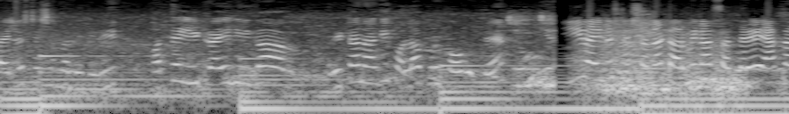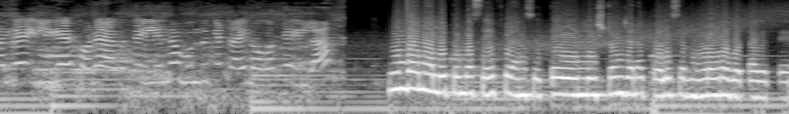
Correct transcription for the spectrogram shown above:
ರೈಲ್ವೆ ಸ್ಟೇಷನ್ ಮತ್ತೆ ಈ ಟ್ರೈನ್ ಈಗ ರಿಟರ್ನ್ ಆಗಿ ಕೊಲ್ಲಾಪುರಕ್ಕೆ ಹೋಗುತ್ತೆ. ಈ ರೈಲ್ವೆ ಸ್ಟೇಷನ್ ಟರ್ಮಿನಲ್ಸ್ ಅಂತಾರೆ ಯಾಕಂದ್ರೆ ಇಲ್ಲಿಗೆ ಕೊನೆ ಆಗುತ್ತೆ. ಇಲ್ಲಿಂದ ಮುಂದಕ್ಕೆ ಟ್ರೈನ್ ಹೋಗೋಕೆ ಇಲ್ಲ. ಮುಂಬೈನಲ್ಲಿ ತುಂಬಾ ಸೇಫ್ಟಿ ಅನಿಸುತ್ತೆ. ಇಲ್ಲಿ ಇಷ್ಟೊಂದು ಜನ ಪೊಲೀಸರು ನೋಡಿದ್ರೆ ಗೊತ್ತಾಗುತ್ತೆ.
